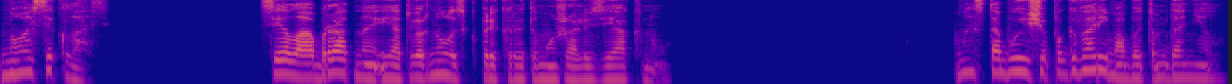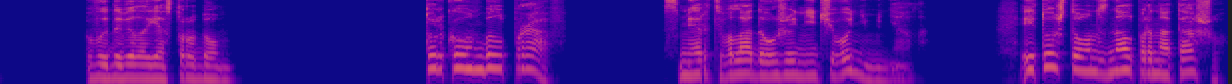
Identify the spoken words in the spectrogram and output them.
но осеклась. Села обратно и отвернулась к прикрытому жалюзи окну. «Мы с тобой еще поговорим об этом, Данил», — выдавила я с трудом. Только он был прав. Смерть Влада уже ничего не меняла. И то, что он знал про Наташу,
